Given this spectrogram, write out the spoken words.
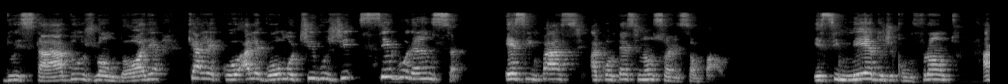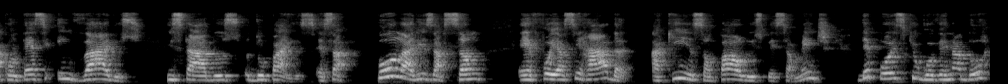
do estado, João Dória, que alegou, alegou motivos de segurança. Esse impasse acontece não só em São Paulo. Esse medo de confronto acontece em vários estados do país. Essa polarização é, foi acirrada, aqui em São Paulo especialmente, depois que o governador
